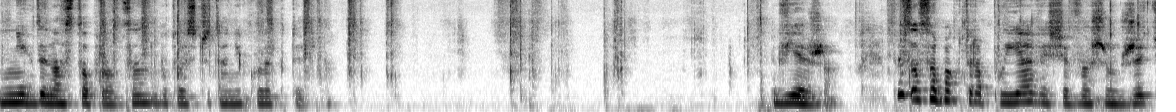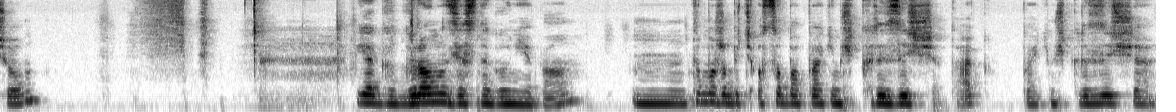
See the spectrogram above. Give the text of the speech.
Nigdy na 100%, bo to jest czytanie kolektywne. Wieża. To jest osoba, która pojawia się w waszym życiu jak grom z jasnego nieba. Mm, To może być osoba po jakimś kryzysie, tak? Po jakimś kryzysie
